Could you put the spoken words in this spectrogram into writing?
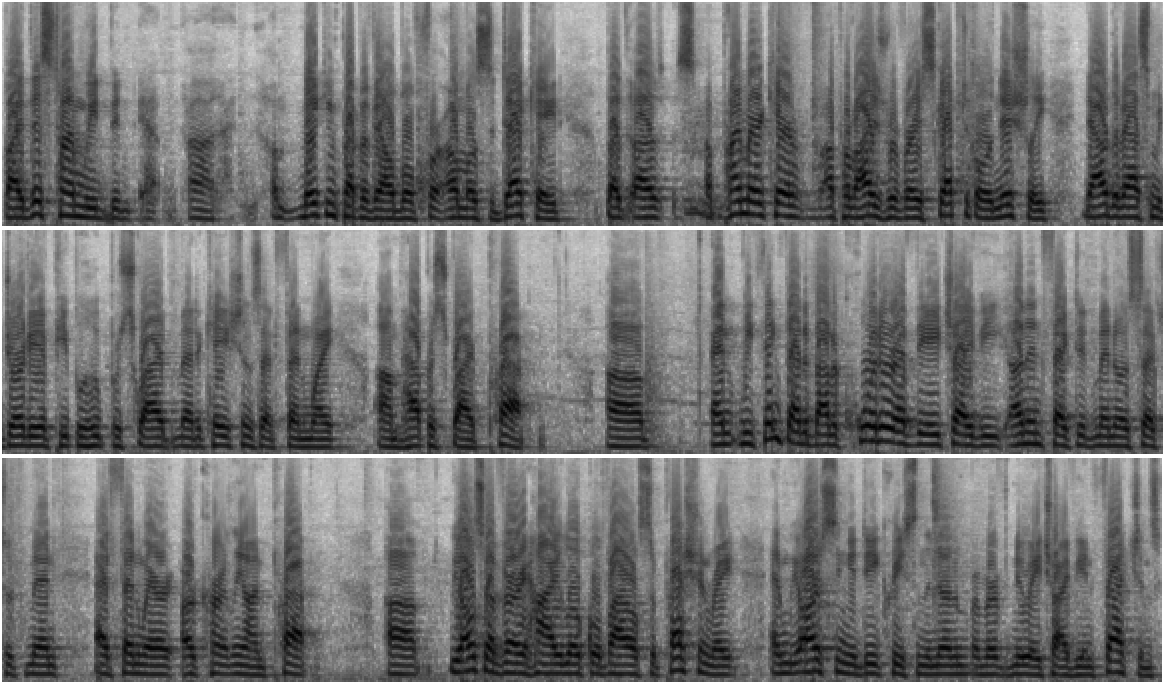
by this time, we'd been uh, uh, making PrEP available for almost a decade, but uh, uh, primary care providers were very skeptical initially. Now, the vast majority of people who prescribe medications at Fenway um, have prescribed PrEP. Uh, and we think that about a quarter of the HIV uninfected men who have sex with men at Fenway are, are currently on PrEP. Uh, we also have very high local viral suppression rate, and we are seeing a decrease in the number of new HIV infections.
